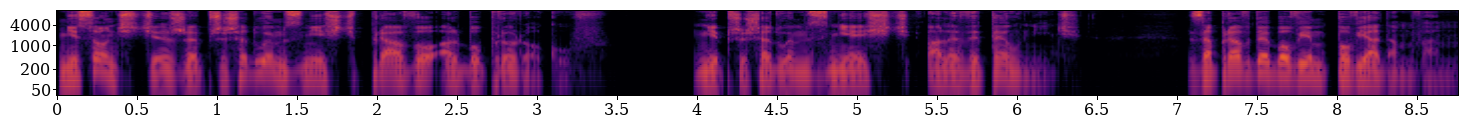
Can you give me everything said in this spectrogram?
Nie sądźcie, że przyszedłem znieść prawo albo proroków. Nie przyszedłem znieść, ale wypełnić. Zaprawdę bowiem powiadam wam:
